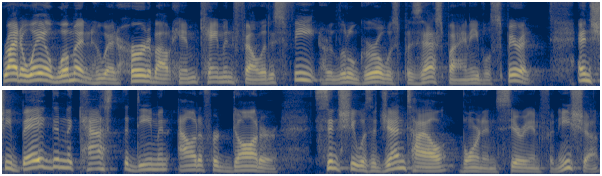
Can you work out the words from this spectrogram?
Right away, a woman who had heard about him came and fell at his feet. Her little girl was possessed by an evil spirit, and she begged him to cast the demon out of her daughter. Since she was a Gentile, born in Syrian Phoenicia,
